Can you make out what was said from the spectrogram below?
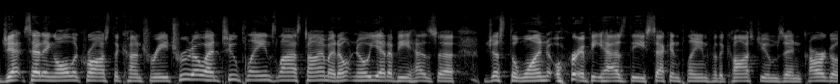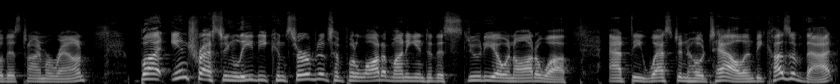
jet setting all across the country. Trudeau had two planes last time. I don't know yet if he has. Uh, just the one or if he has the second plane for the costumes and cargo this time around. But interestingly, the Conservatives have put a lot of money into this studio in Ottawa at the Westin Hotel. And because of that,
